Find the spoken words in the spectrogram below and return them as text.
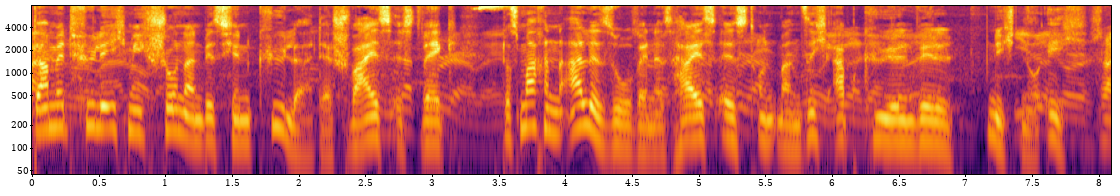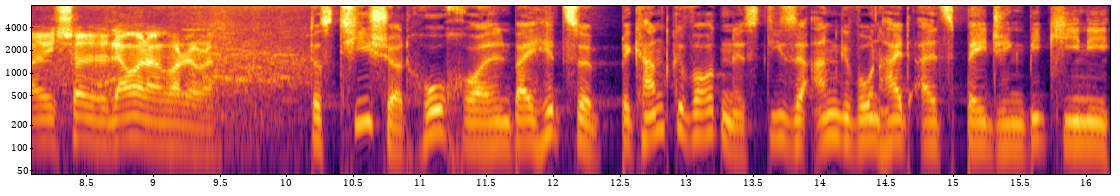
Damit fühle ich mich schon ein bisschen kühler, der Schweiß ist weg. Das machen alle so, wenn es heiß ist und man sich abkühlen will, nicht nur ich. Das T-Shirt hochrollen bei Hitze. Bekannt geworden ist diese Angewohnheit als Beijing Bikini.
